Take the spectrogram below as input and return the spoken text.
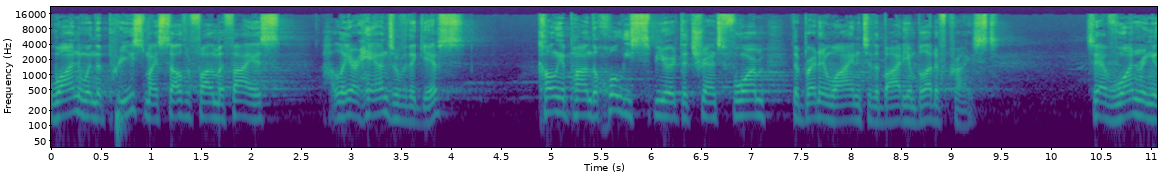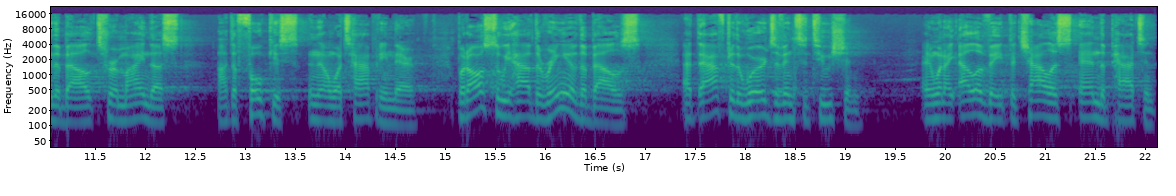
One, when the priest, myself or Father Matthias, lay our hands over the gifts calling upon the Holy Spirit to transform the bread and wine into the body and blood of Christ. So we have one ring of the bell to remind us uh, to focus on what's happening there. But also we have the ringing of the bells at the, after the words of institution. And when I elevate the chalice and the paten,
